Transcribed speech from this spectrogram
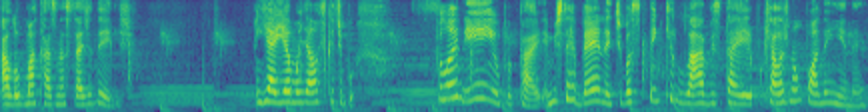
aluga uma casa na cidade deles. E aí a mãe dela fica tipo. Fulaninho, papai, Mr. Bennett, você tem que ir lá visitar ele, porque elas não podem ir, né?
